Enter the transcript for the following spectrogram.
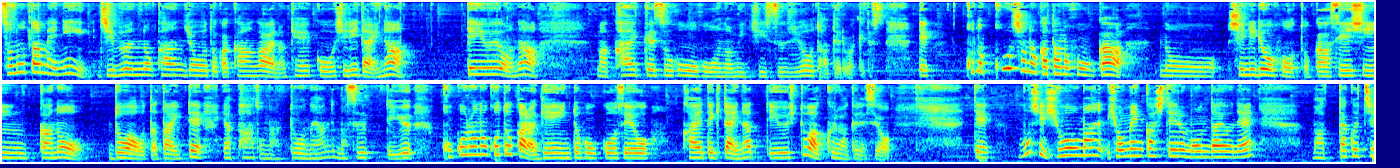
そのために自分の感情とか考えの傾向を知りたいなっていうような、まあ、解決方法の道筋を立てるわけです。でこの後者の方の方がの心理療法とか精神科のドアを叩いて「いやパートナーと悩んでます」っていう心のことから原因と方向性を変えていきたいなっていう人は来るわけですよ。でもし表面表面化している問題をね全く違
